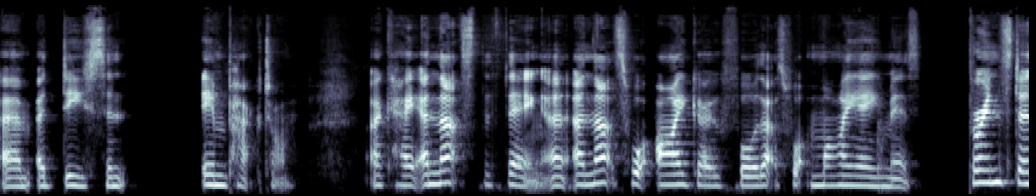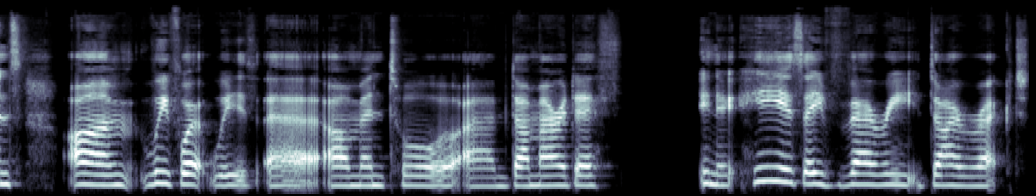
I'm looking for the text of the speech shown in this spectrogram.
um, a decent impact on. Okay, and that's the thing, and, and that's what I go for. That's what my aim is. For instance, um, we've worked with uh, our mentor, um, Dan Meredith. You know, he is a very direct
